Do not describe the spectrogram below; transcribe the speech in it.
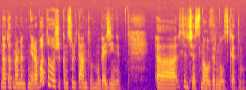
на тот момент не работала уже консультантом в магазине. А, Сейчас снова вернулась к этому.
